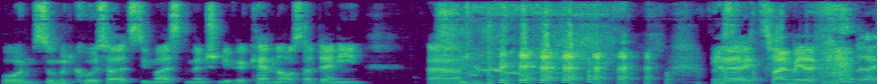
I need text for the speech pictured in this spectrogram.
und somit größer als die meisten Menschen, die wir kennen, außer Danny. Ähm, Wir sind eigentlich 2,34 Meter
